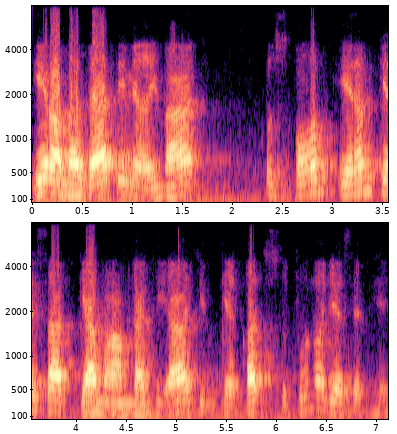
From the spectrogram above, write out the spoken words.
ارم ذات العماد اس قوم ارم کے ساتھ کیا معاملہ کیا جن کے قد ستونوں جیسے تھے؟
